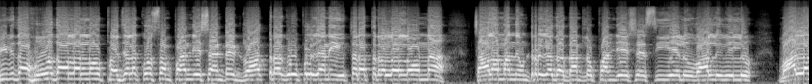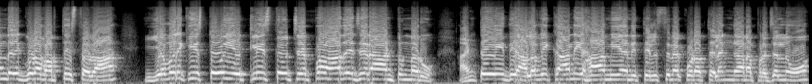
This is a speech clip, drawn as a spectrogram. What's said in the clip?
వివిధ హోదాలలో ప్రజల కోసం పనిచేసే అంటే డాక్టర్ గ్రూపులు కానీ ఇతరత్రలలో ఉన్న చాలా మంది ఉంటారు కదా దాంట్లో పనిచేసే సీఏలు వాళ్ళు వీళ్ళు వాళ్ళందరికీ కూడా వర్తిస్తుందా? ఎవరికి ఇస్తావు ఎట్లు చెప్పరాదే జరా అంటున్నారు. అంటే ఇది అలవి కాని హామీ అని తెలిసినా కూడా తెలంగాణ ప్రజలను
